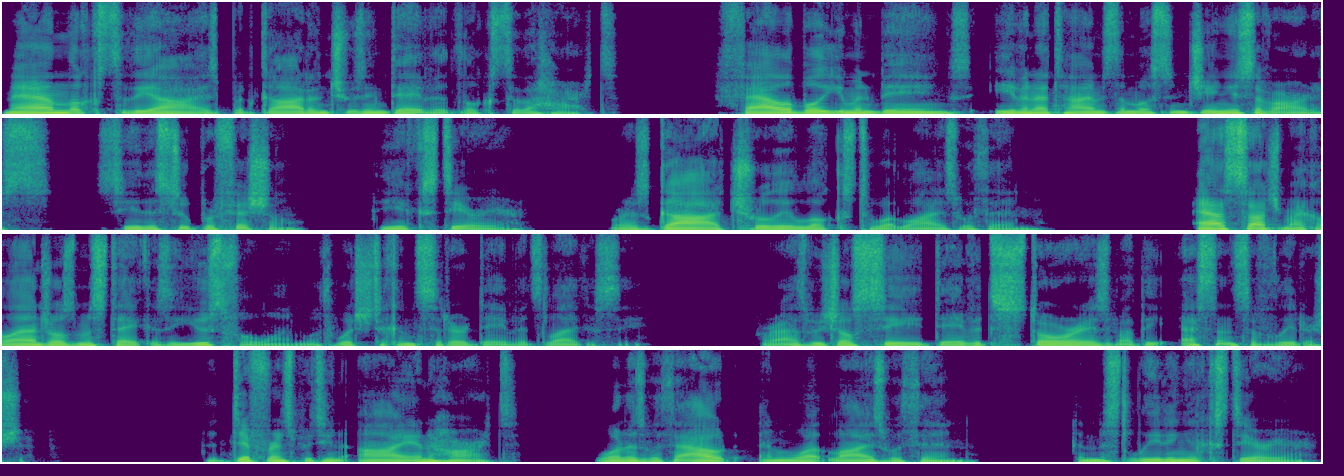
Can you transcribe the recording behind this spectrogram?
Man looks to the eyes, but God, in choosing David, looks to the heart. Fallible human beings, even at times the most ingenious of artists, see the superficial, the exterior, whereas God truly looks to what lies within. As such, Michelangelo's mistake is a useful one with which to consider David's legacy. For as we shall see, David's story is about the essence of leadership the difference between eye and heart, what is without and what lies within, the misleading exterior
